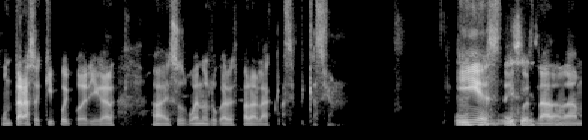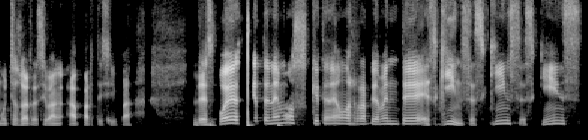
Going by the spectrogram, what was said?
juntar a su equipo y poder llegar a esos buenos lugares para la clasificación. Y este, pues nada, nada, mucha suerte si van a participar. Después, ¿qué tenemos? ¿Qué tenemos rápidamente? Skins, skins, skins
